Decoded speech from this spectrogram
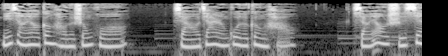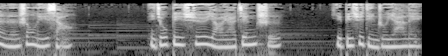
你想要更好的生活，想要家人过得更好，想要实现人生理想，你就必须咬牙坚持，也必须顶住压力。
